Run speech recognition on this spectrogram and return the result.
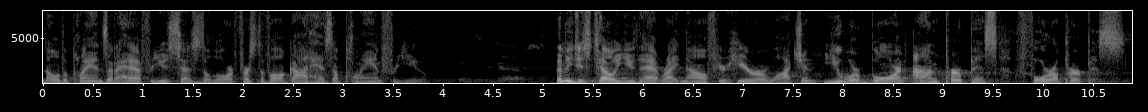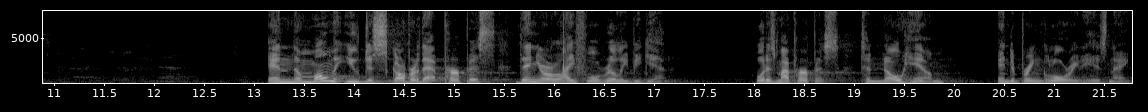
know the plans that I have for you, says the Lord. First of all, God has a plan for you. Let me just tell you that right now, if you're here or watching. You were born on purpose for a purpose. And the moment you discover that purpose, then your life will really begin. What is my purpose? To know Him and to bring glory to His name.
